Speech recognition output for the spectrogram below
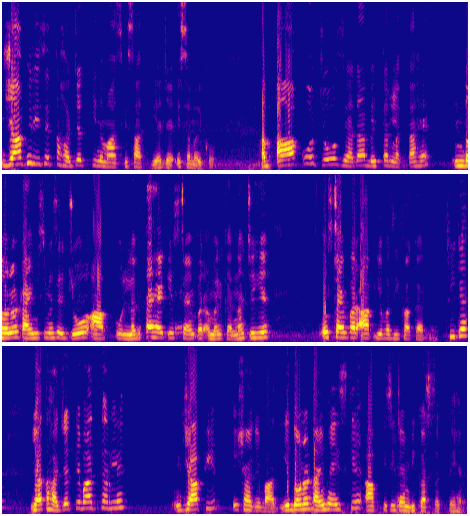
या फिर इसे तहजद की नमाज़ के साथ किया जाए इस अमल को। अब आपको जो ज़्यादा बेहतर लगता है, इन दोनों टाइम्स में से जो आपको लगता है कि इस टाइम पर अमल करना चाहिए, उस टाइम पर आप ये वजीफ़ा कर लें, ठीक है? या तहजद के बाद कर लें, या फिर ईशा के बाद। ये दोनों टाइम है इसके, आप किसी टाइम भी कर सकते हैं।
